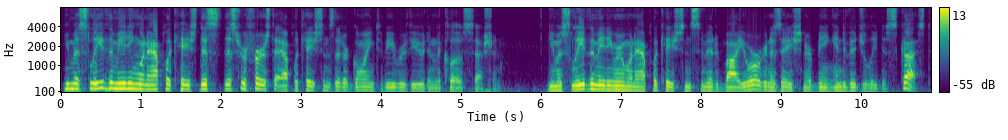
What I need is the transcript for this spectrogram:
You must leave the meeting when application, this, this refers to applications that are going to be reviewed in the closed session. You must leave the meeting room when applications submitted by your organization are being individually discussed.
